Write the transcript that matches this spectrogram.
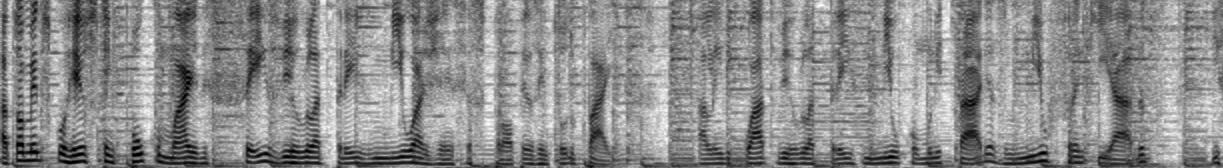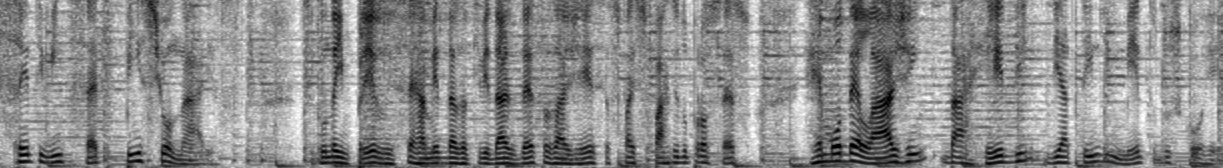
Atualmente, os Correios têm pouco mais de 6,3 mil agências próprias em todo o país, além de 4,3 mil comunitárias, mil franqueadas e 127 pensionárias. Segundo a empresa, o encerramento das atividades dessas agências faz parte do processo remodelagem da rede de atendimento dos Correios,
